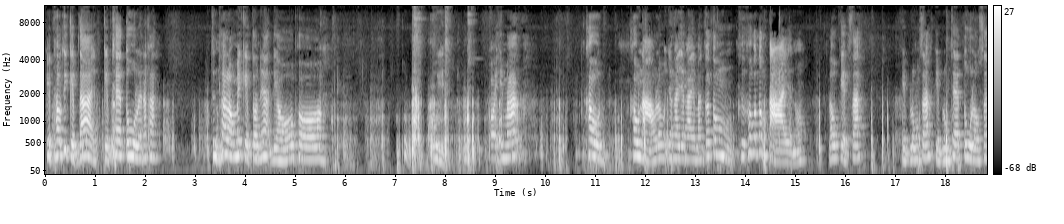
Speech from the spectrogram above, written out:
เก็บเท่าที่เก็บได้ เก็บแช่ตู้เลยนะคะ ถึงถ้าเราไม่เก็บตอนเนี้ย เดี๋ยวพอ อุ้ย พอหิมะ เข้าเข้าหนาวแล้วยังไงยังไงมันก็ต้องคือเขาก็ต้องตายอะเนาะเราเก็บซะ เก็บลงซะ เก็บลงแช่ตู้เราซะ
